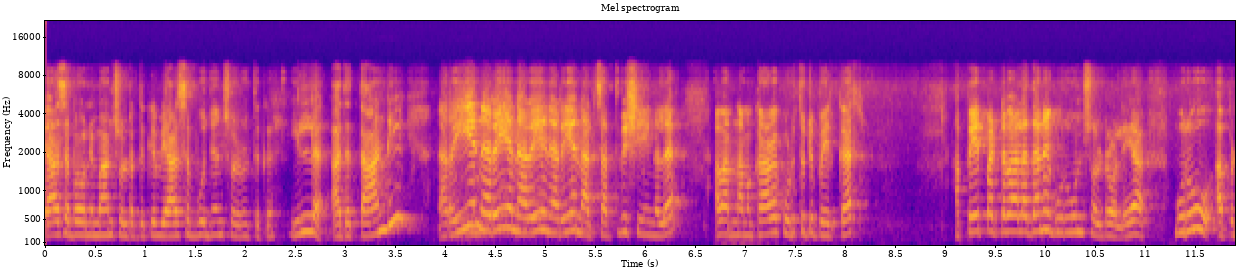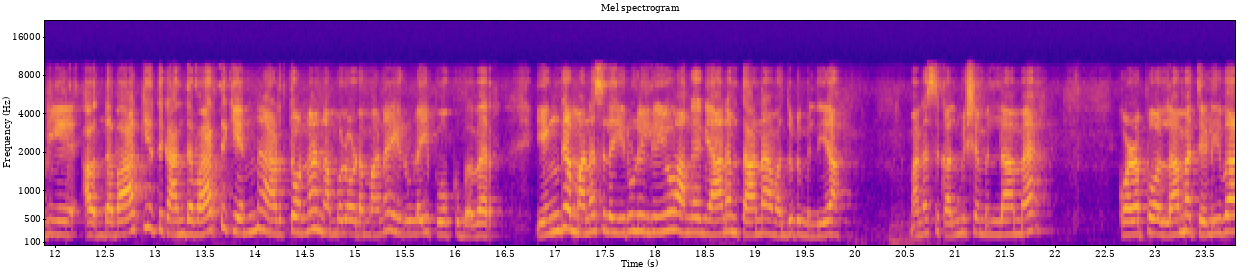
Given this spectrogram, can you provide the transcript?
வியாச பௌர்ணிமான்னு சொல்றதுக்கு வியாச பூஜைன்னு சொல்றதுக்கு. இல்லை அதை தாண்டி நிறைய நிறைய நிறைய நிறைய சத் விஷயங்களை அவர் நமக்காக கொடுத்துட்டு போயிருக்கார். அப்பேற்பட்டவால தானே குருன்னு சொல்றோம் இல்லையா? குரு அப்படி அந்த வாக்கியத்துக்கு அந்த வார்த்தைக்கு என்ன அர்த்தம்னா நம்மளோட மன இருளை போக்குபவர். எங்க மனசுல இருள் இல்லையோ அங்க ஞானம் தானா வந்துடும் இல்லையா? மனசு கல்மிஷம் இல்லாம குழப்பம் இல்லாம தெளிவா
